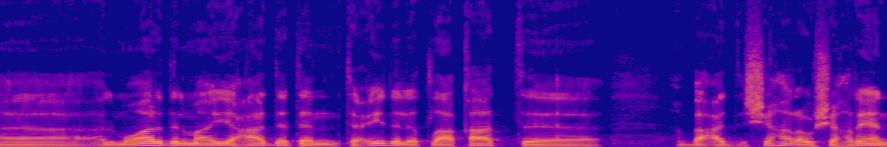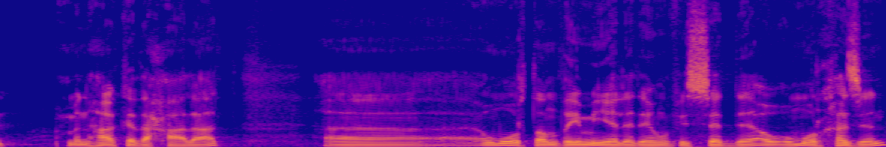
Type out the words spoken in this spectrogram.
آه، الموارد المائية عادة تعيد الإطلاقات آه، بعد شهر أو شهرين من هكذا حالات. آه، أمور تنظيمية لديهم في السدة أو أمور خزن.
